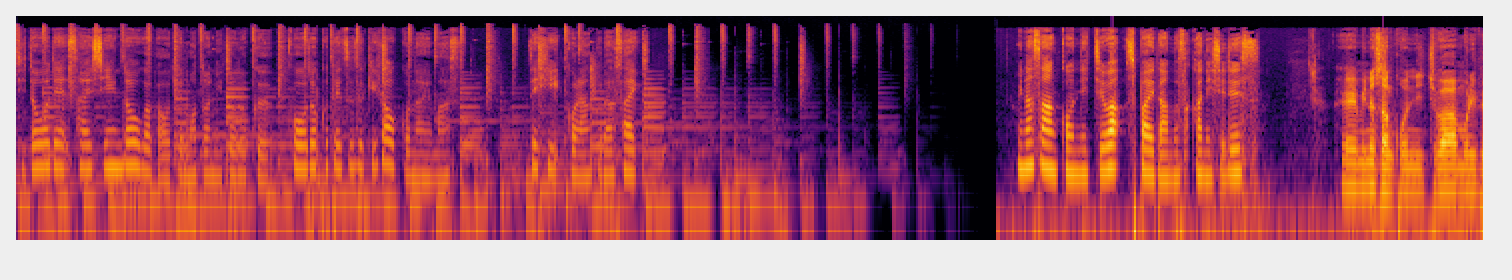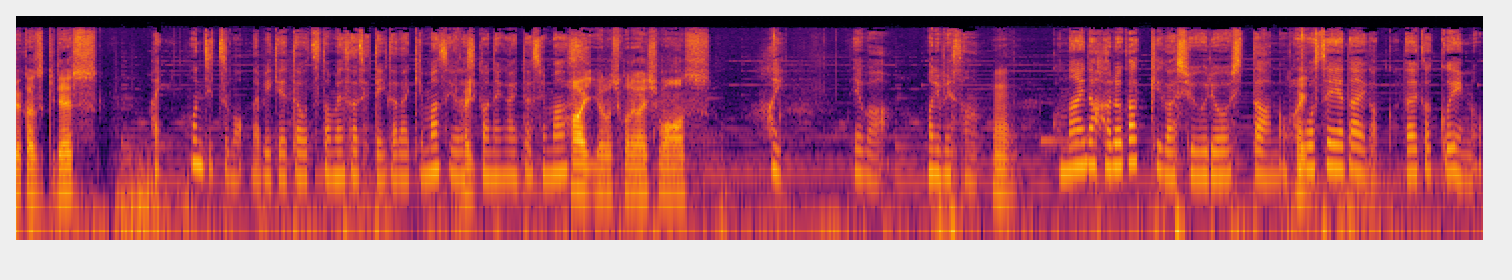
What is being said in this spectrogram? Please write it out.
自動で最新動画がお手元に届く購読手続きが行えます。ぜひご覧ください。皆さんこんにちは、スパイダーの坂西です。えー、皆さんこんにちは、森部和樹です。はい、本日もナビゲーターを務めさせていただきます。よろしくお願いいたします。はい、はい、よろしくお願いします。はい、では森部さん。うん。この間春学期が終了したあの法政大学、はい、大学院の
